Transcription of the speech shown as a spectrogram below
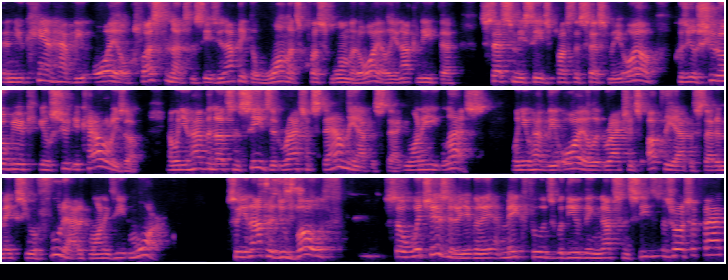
then you can't have the oil plus the nuts and seeds. You're not going to eat the walnuts plus walnut oil. You're not going to eat the sesame seeds plus the sesame oil because you'll shoot over your you'll shoot your calories up. And when you have the nuts and seeds, it ratchets down the appestat. You want to eat less. When you have the oil, it ratchets up the appestat and makes you a food addict wanting to eat more. So you're not going to do both. So which is it? Are you going to make foods with using nuts and seeds as a source of fat,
